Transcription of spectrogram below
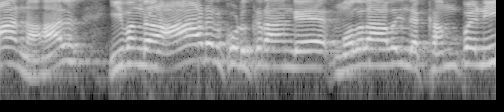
ஆனால் இவங்க ஆர்டர் கொடுக்குறாங்க. முதலாவது இந்த கம்பெனி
